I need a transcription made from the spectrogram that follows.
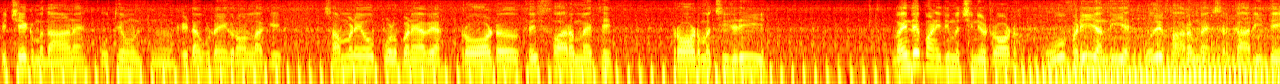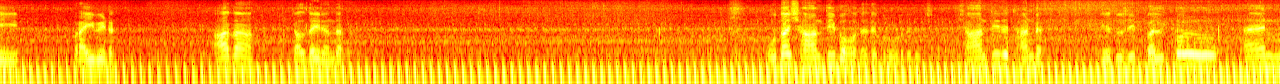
ਪਿੱਛੇ ਇੱਕ ਮੈਦਾਨ ਹੈ, ਉੱਥੇ ਹੁਣ ਖੇਡਾਂ ਖੁੱਡਾਂ ਹੀ ਕਰਾਉਣ ਲੱਗ ਗਏ। ਸਾਹਮਣੇ ਉਹ ਪੁਲ ਬਣਿਆ ਹੋਇਆ, ਟਰੌਟ ਫਿਸ਼ ਫਾਰਮ ਹੈ ਇੱਥੇ। ਟਰੌਟ ਮੱਛੀ ਜਿਹੜੀ, ਵਹਿੰਦੇ ਪਾਣੀ ਦੀ ਮੱਛੀ ਦੀ ਟਰੌਟ, ਉਹ ਫੜੀ ਜਾਂਦੀ ਹੈ, ਉਹਦੇ ਫਾਰਮ ਹੈ, ਸਰਕਾਰੀ ਤੇ ਪ੍ਰਾਈਵੇਟ। ਆ ਤਾਂ ਚੱਲਦਾ ਹੀ ਰਹਿੰਦਾ ਫਿਰ। ਉਹਦਾ ਸ਼ਾਂਤੀ ਬਹੁਤ ਹੈ ਤੇ ਬਰੋਡ ਦੇ ਵਿੱਚ। ਸ਼ਾਂਤੀ ਤੇ ਠੰਡ। ਜੇ ਤੁਸੀਂ ਬਿਲਕੁਲ ਐਨ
